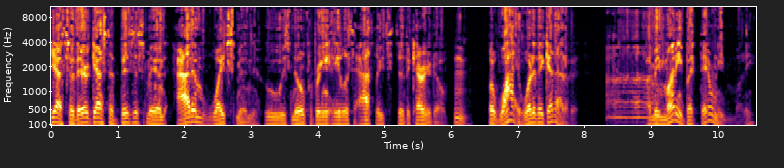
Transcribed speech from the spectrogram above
Yeah, so their guest, a businessman, Adam Weitsman, who is known for bringing A-list athletes to the Carrier Dome. Hmm. But why? What do they get out of it? I mean, money, but they don't need money.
